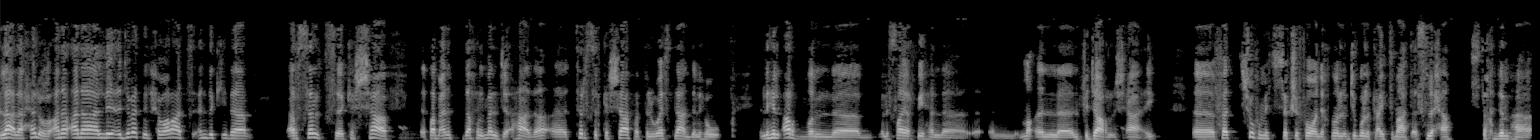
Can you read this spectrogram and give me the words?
لا لا حلو. أنا أنا اللي عجبتني الحوارات عندك إذا أرسلت كشاف طبعا أنت داخل الملجأ هذا ترسل كشافة في ال Wasteland اللي هو اللي هي الأرض ال- اللي صاير فيها الانفجار الإشعاعي. فتشوفهم يستكشفون ياخذون يجيبون لك أيتمات أسلحة تستخدمها.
